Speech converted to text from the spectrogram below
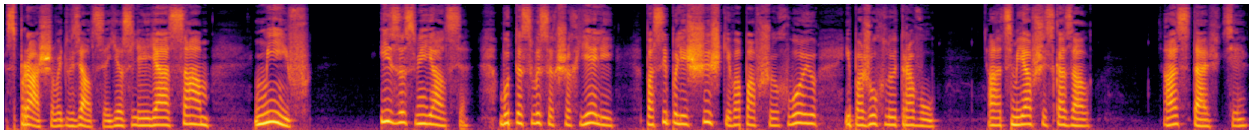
Спрашивать взялся, если я сам миф. И засмеялся, будто с высохших елей посыпались шишки в опавшую хвою и пожухлую траву. А отсмеявшись, сказал, «Оставьте,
